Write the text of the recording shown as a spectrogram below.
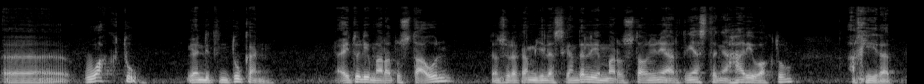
uh, waktu yang ditentukan, yaitu 500 tahun dan sudah kami jelaskan tadi 500 tahun ini artinya setengah hari waktu akhirat.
